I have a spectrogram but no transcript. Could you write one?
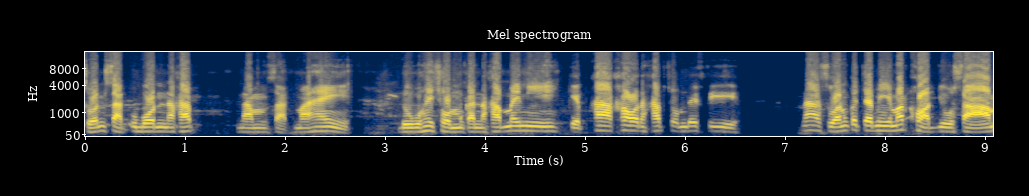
สวนสัตว์อุบลนะครับ นำสัตว์มาให้ดูให้ชมกันนะครับ ไม่มีเก็บค่าเข้านะครับ ชมได้ฟรี หน้าสวนก็จะมีมัดคอร์ดอยู่สาม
